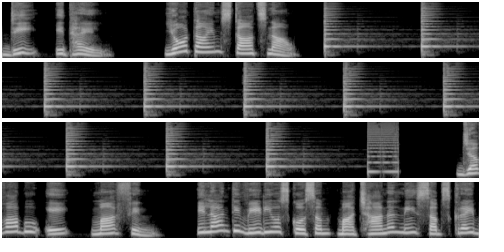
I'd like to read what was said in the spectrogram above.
D. Ethyl. Your time starts now. జవాబు ఏ. మార్ఫిన్. ఇలాంటి వీడియోస్ కోసం మా ఛానల్ని సబ్స్క్రైబ్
